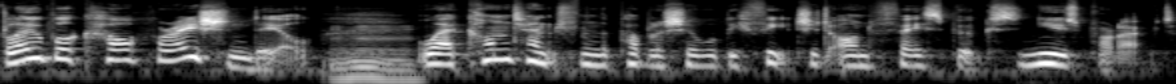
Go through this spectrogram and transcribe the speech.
global cooperation deal where content from the publisher will be featured on Facebook's news product.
